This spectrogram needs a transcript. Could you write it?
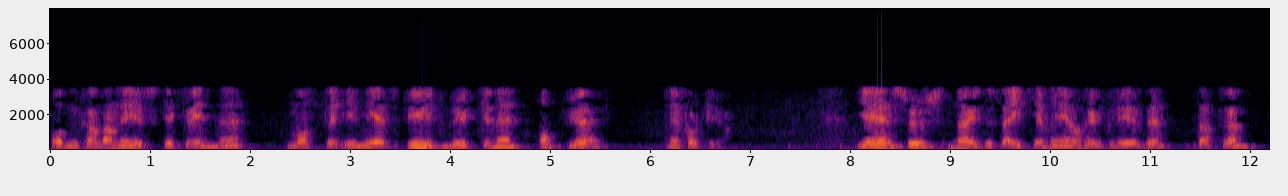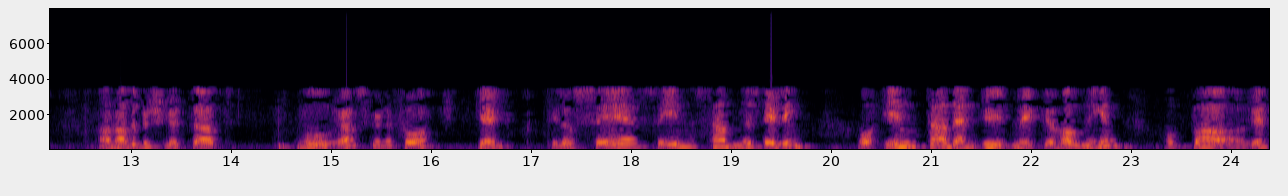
og den kananeske kvinne måtte inn i et ydmykende oppgjør med fortida. Jesus nøyde seg ikke med å helbrede datteren. Han hadde besluttet at mora skulle få hjelp til å se sin sanne stilling og innta den ydmyke holdningen og bare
